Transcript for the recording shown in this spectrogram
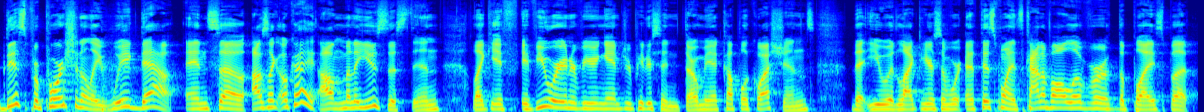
disproportionately wigged out. And so I was like, okay, I'm gonna use this then. Like if if you were interviewing Andrew Peterson, throw me a couple of questions that you would like to hear. So at this point, it's kind of all over the place, but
